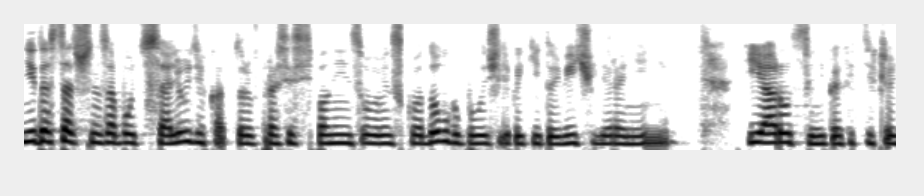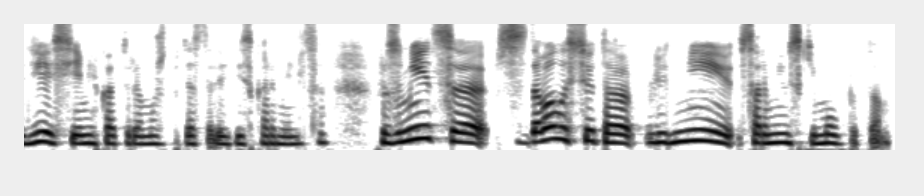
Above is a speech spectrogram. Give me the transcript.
недостаточно заботиться о людях, которые в процессе исполнения своего воинского долга получили какие-то увечья или ранения. И о родственниках этих людей, о семьях, которые, может быть, остались без кормильца. Разумеется, создавалось все это людьми с армейским опытом.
